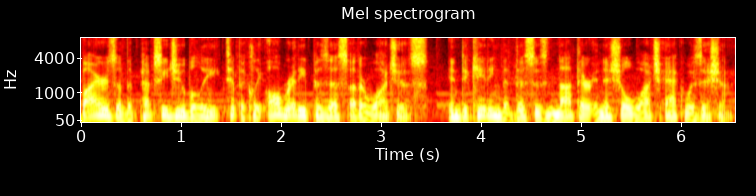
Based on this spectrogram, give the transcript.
Buyers of the Pepsi Jubilee typically already possess other watches, indicating that this is not their initial watch acquisition.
